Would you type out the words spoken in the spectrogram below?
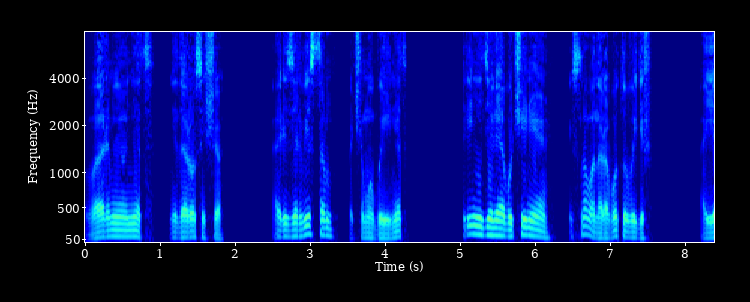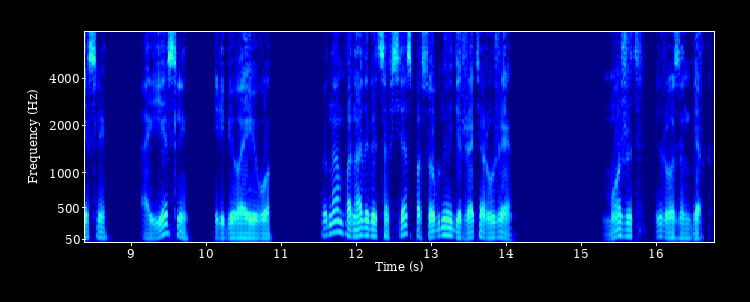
В армию нет, не дорос еще. А резервистам почему бы и нет? Три недели обучения, и снова на работу выйдешь. А если... А если, перебивая его, то нам понадобятся все способные держать оружие. Может, и Розенберг.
